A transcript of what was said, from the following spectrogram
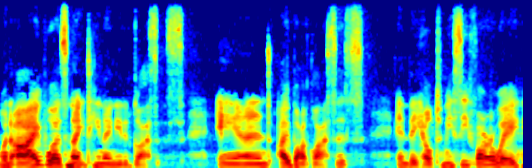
When I was 19, I needed glasses and I bought glasses and they helped me see far away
